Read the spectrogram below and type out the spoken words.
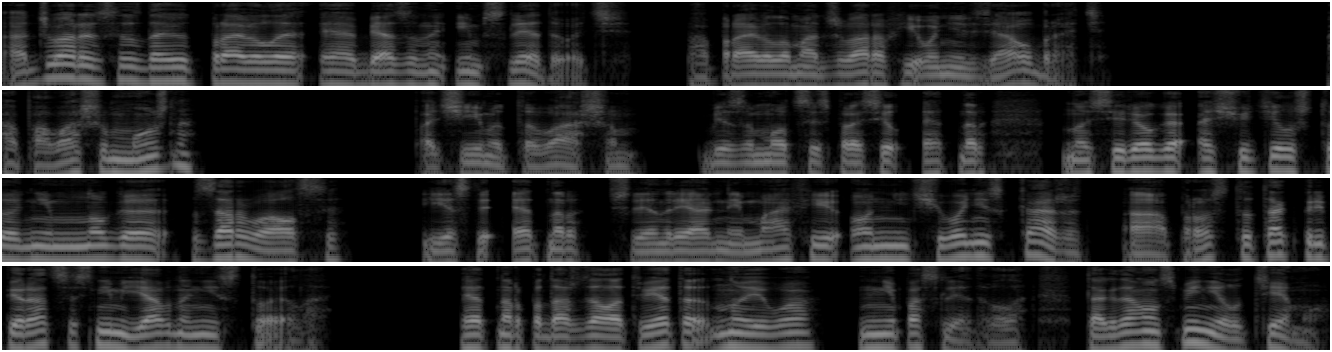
Аджвары создают правила и обязаны им следовать. По правилам Аджваров его нельзя убрать. А по вашим можно? По чьим это вашим? Без эмоций спросил Этнер, но Серега ощутил, что немного взорвался. Если Этнер — член реальной мафии, он ничего не скажет, а просто так припираться с ним явно не стоило. Этнер подождал ответа, но его не последовало. Тогда он сменил тему.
